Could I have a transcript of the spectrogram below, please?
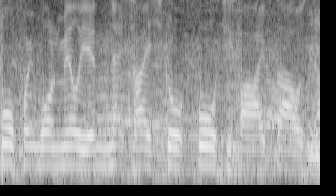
4.1 million. Next highest score 45,000.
